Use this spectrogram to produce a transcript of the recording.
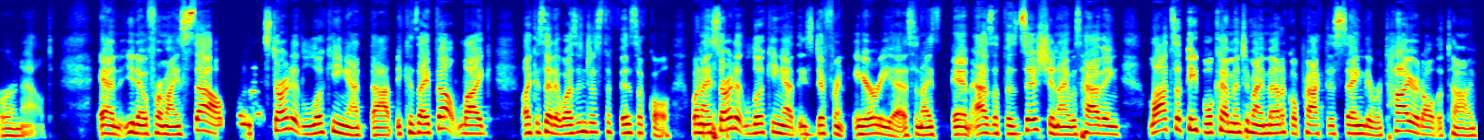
burnout. And, you know, for myself, when I started looking at that, because I felt like, like I said, it wasn't just the physical. When I started looking at these different areas, and I, and as a physician, I was having lots of people come into my medical practice saying they were tired all the time.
